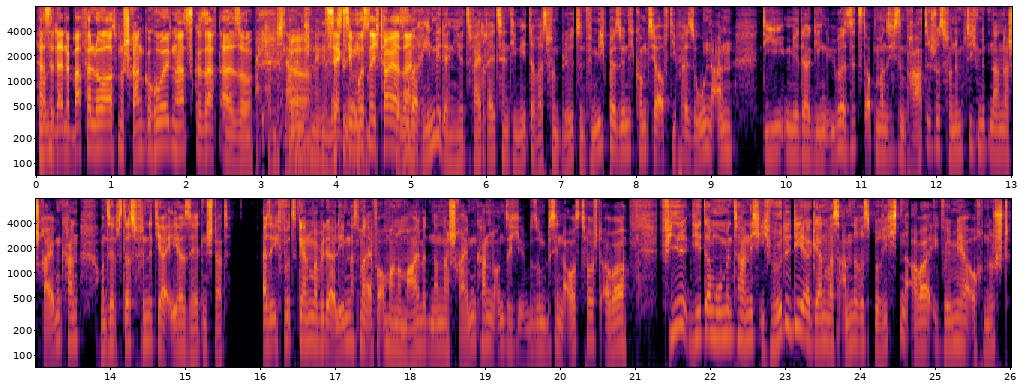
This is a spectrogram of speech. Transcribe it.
Hast du deine Buffalo aus dem Schrank geholt und hast gesagt, also Ich habe mich lange nicht mehr gemessen. sexy ey. muss nicht teuer Worüber sein. reden wir denn hier? Zwei, drei Zentimeter, was für ein Blödsinn. Für mich persönlich kommt es ja auf die Person an, die mir da gegenüber sitzt, ob man sich sympathisch ist, vernünftig miteinander schreiben kann. Und selbst das findet ja eher selten statt. Also ich würde es gerne mal wieder erleben, dass man einfach auch mal normal miteinander schreiben kann und sich so ein bisschen austauscht. Aber viel geht da momentan nicht. Ich würde dir ja gern was anderes berichten, aber ich will mir ja auch nichts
